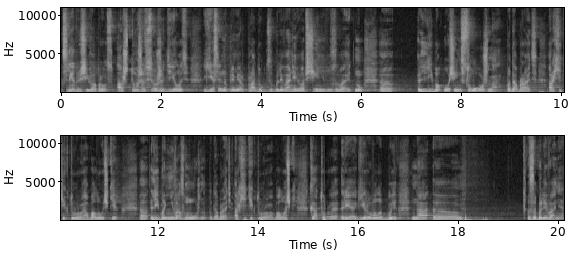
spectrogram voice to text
Следующий вопрос. А что же все же делать, если, например, продукт заболевания вообще не вызывает? Ну, либо очень сложно подобрать архитектуру оболочки, либо невозможно подобрать архитектуру оболочки, которая реагировала бы на заболевания.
